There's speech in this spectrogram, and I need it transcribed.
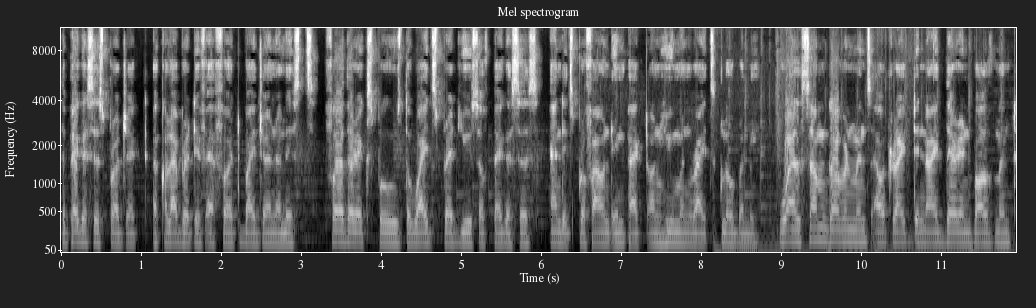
The Pegasus Project, a collaborative effort by journalists, further exposed the widespread use of Pegasus and its profound impact on human rights globally. While some governments outright denied their involvement,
